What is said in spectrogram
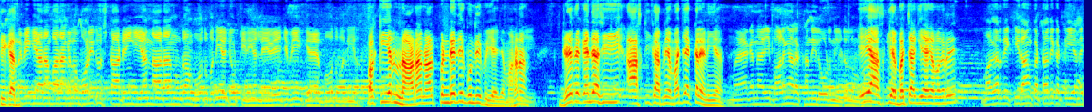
ਠੀਕ ਹੈ। ਹੁਣ ਵੀ 11 12 ਕਿਲੋ ਬੋਲੀ ਤੋਂ ਸਟਾਰਟਿੰਗ ਹੀ ਆ। ਨਾੜਾਂ ਨੂੜਾਂ ਬਹੁਤ ਵਧੀਆ ਝੋਟੀ ਦੀਆਂ ਲੇਵੇ 'ਚ ਵੀ ਗਏ ਬਹੁਤ ਵਧੀਆ। ਬਾਕੀ ਯਾਰ ਨਾੜਾਂ ਨਾਲ ਪਿੰਡੇ ਦੀ ਗੁੰਦੀ ਪਈ ਹੈ ਜਮਾ ਹਨਾ। ਜਿਹੜੇ ਵੀ ਕਹਿੰਦੇ ਅਸੀਂ ਆਸ ਕੀ ਕਰਨੀ ਆ ਮੱਝ ਇੱਕ ਲੈਣੀ ਆ। ਮੈਂ ਕਹਿੰਦਾ ਜੀ ਬਾਲੀਆਂ ਰੱਖਣ ਦੀ ਲੋੜ ਨਹੀਂ ਢਲੋਂ। ਇਹ ਆਸ ਕੀ ਹੈ ਬੱਚਾ ਕੀ ਹੈਗਾ ਮਗਰ ਮਗਰ ਦੇਖੀ ਰਾਮ ਕੱਟਾ ਤੇ ਕੱਟੀ ਜਾਂਦੇ।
